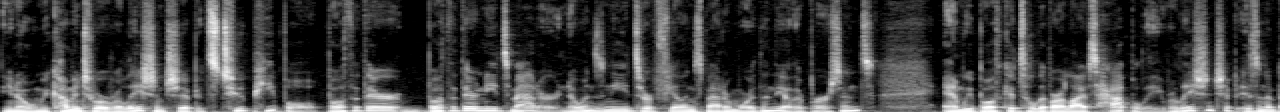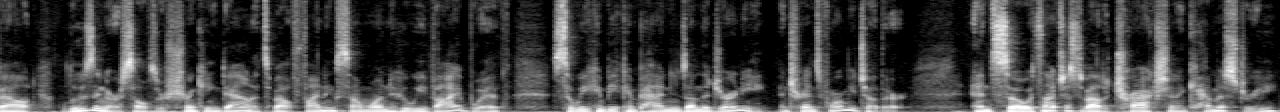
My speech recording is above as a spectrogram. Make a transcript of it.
You know when we come into a relationship it's two people. Both of their both of their needs matter. No one's needs or feelings matter more than the other person's and we both get to live our lives happily. Relationship isn't about losing ourselves or shrinking down. It's about finding someone who we vibe with so we can be companions on the journey and transform each other and so it's not just about attraction and chemistry.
